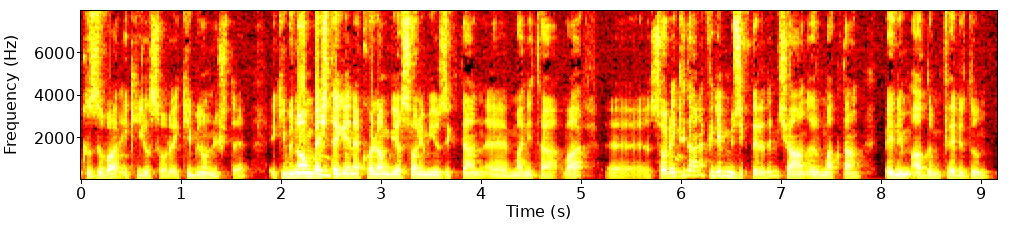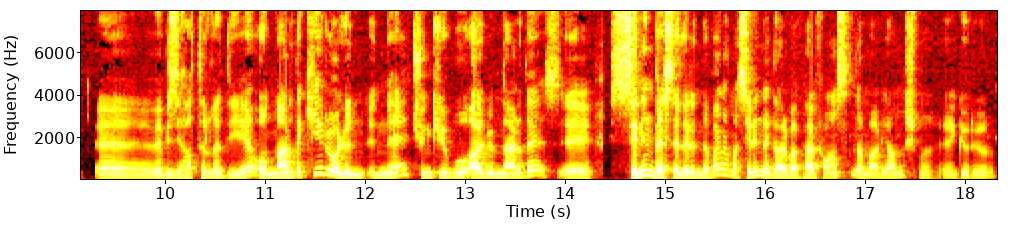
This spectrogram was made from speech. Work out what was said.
Kızı var 2 yıl sonra 2013'te. 2015'te gene Columbia Sony Music'ten e, Manita var. E, sonra iki tane film müzikleri değil mi? Çağan Irmak'tan Benim Adım Feridun e, ve Bizi Hatırla diye. Onlardaki rolün ne? Çünkü bu albümlerde e, senin bestelerinde var ama senin de galiba performansın da var. Yanlış mı e, görüyorum?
